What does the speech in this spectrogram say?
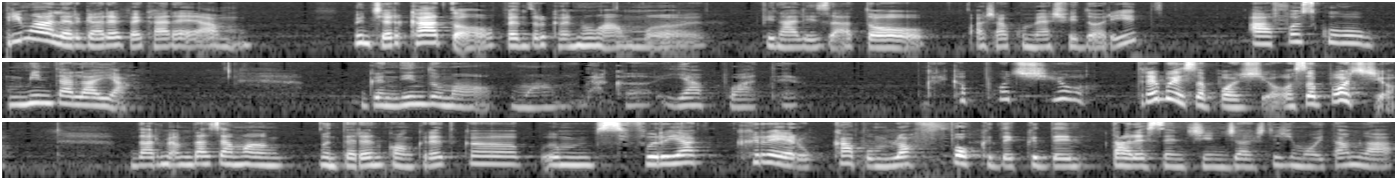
prima alergare pe care am încercat-o, pentru că nu am uh, finalizat-o așa cum mi-aș fi dorit, a fost cu mintea la ea. Gândindu-mă, mamă, dacă ea poate, cred că pot și eu. Trebuie să pot și eu, o să pot și eu. Dar mi-am dat seama în, în teren concret că îmi sfârâia creierul, capul, îmi lua foc de cât de tare se încingea, știi? Și mă uitam la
